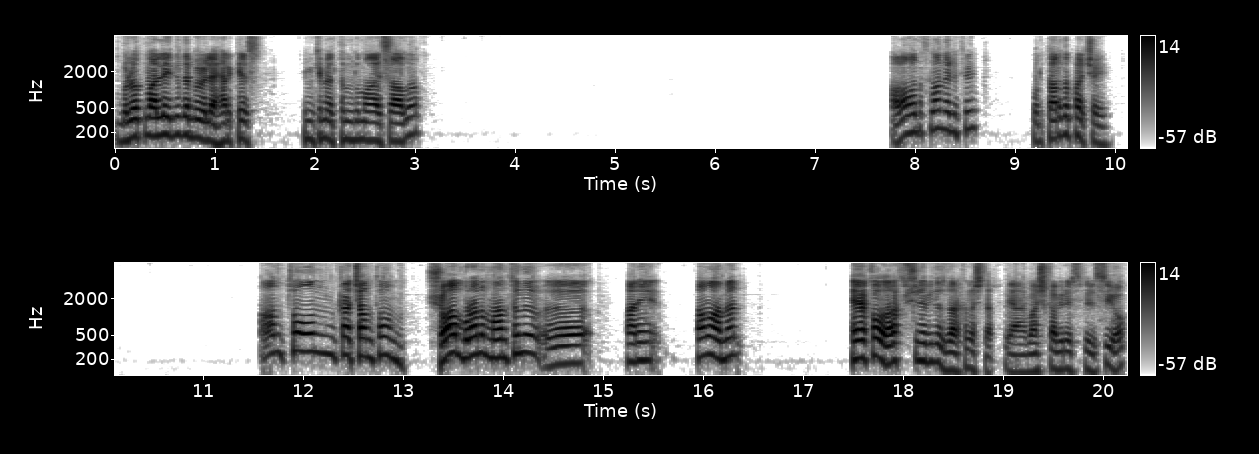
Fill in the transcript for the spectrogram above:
Blood Valley'de de böyle herkes kim kime tımdıma hesabı. Alamadık lan herifi. Kurtardı paçayı. Anton kaç Anton. Şu an buranın mantığını e, hani tamamen TK olarak düşünebiliriz arkadaşlar. Yani başka bir esprisi yok.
